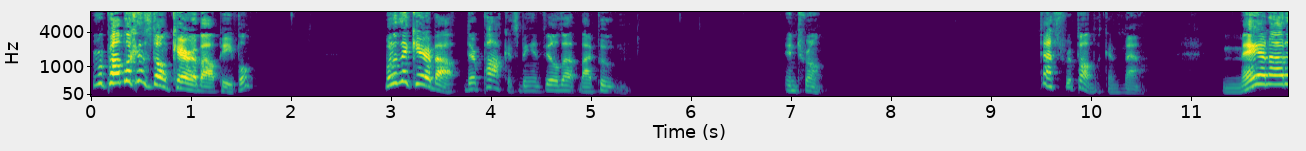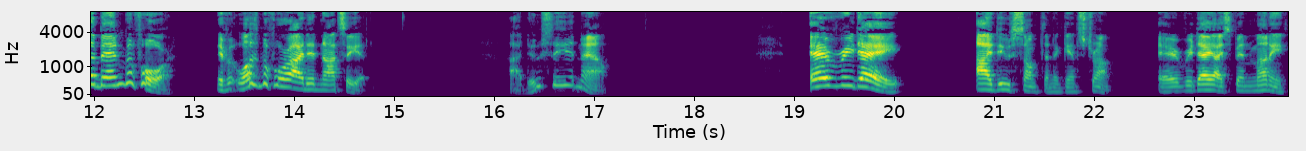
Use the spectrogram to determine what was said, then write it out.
Republicans don't care about people. What do they care about? Their pockets being filled up by Putin and Trump. That's Republicans now. May not have been before. If it was before, I did not see it. I do see it now. Every day I do something against Trump. Every day I spend money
